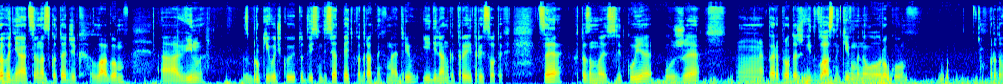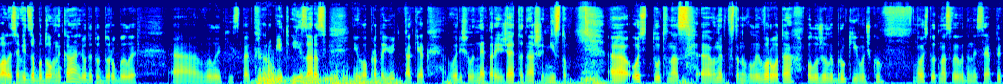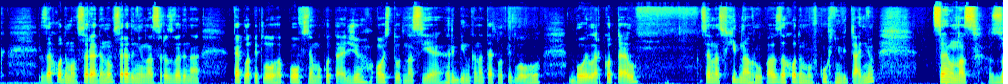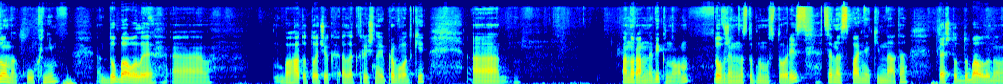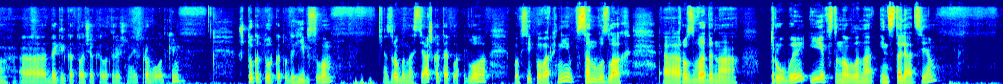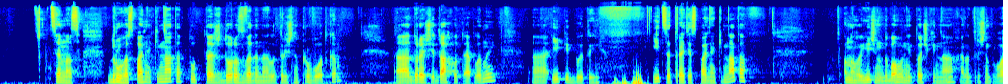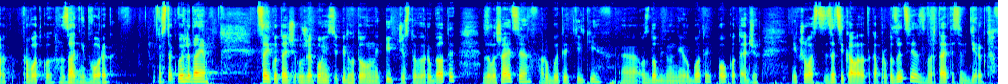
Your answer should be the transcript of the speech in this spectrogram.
Доброго дня, це у нас котеджик Лагом. Він з бруківочкою, тут 85 квадратних метрів і ділянка 3,3 сотих. Це, хто за мною слідкує, уже перепродаж від власників. Минулого року продавалися від забудовника. Люди тут доробили е, великий спектр робіт і зараз його продають, так як вирішили не переїжджати на наше місто. Е, Ось тут в нас е, вони встановили ворота, положили бруківочку. Ось тут у нас виведений септик. Заходимо всередину. Всередині у нас розведена тепла підлога по всьому котеджі. Ось тут у нас є грибінка на теплу підлогу, бойлер, котел. Це у нас вхідна група. Заходимо в кухню вітальню. Це у нас зона кухні. Добавили е, багато точок електричної проводки. Е, панорамне вікно. Продовжуємо в наступному сторіс. Це в нас спальня кімната. Теж тут додано е, декілька точок електричної проводки. Штукатурка тут гіпсова. Зроблена стяжка, тепла підлога по всій поверхні. В санвузлах е, розведена труби і встановлена інсталяція. Це в нас друга спальня кімната. Тут теж дорозведена електрична проводка. Е, До речі, дах утеплений і підбитий. І це третя спальня кімната. Аналогічно додавлені точки на електричну проводку. Задній дворик. Ось так виглядає. Цей котедж вже повністю підготовлений під чистові роботи. Залишається робити тільки е, оздоблювані роботи по котеджу. Якщо вас зацікавила така пропозиція, звертайтеся в Дірект.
